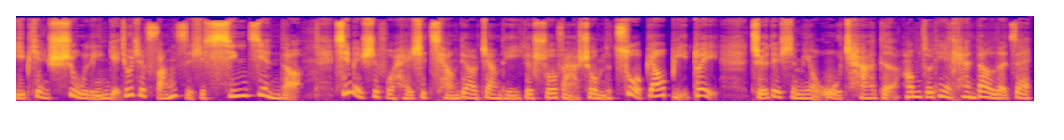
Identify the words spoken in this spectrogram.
一片树林，也就是房子是新建的。新北市府还是强调这样的一个说法，说我们的坐标比对绝对是没有误差的。好，我们昨天也看到了，在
